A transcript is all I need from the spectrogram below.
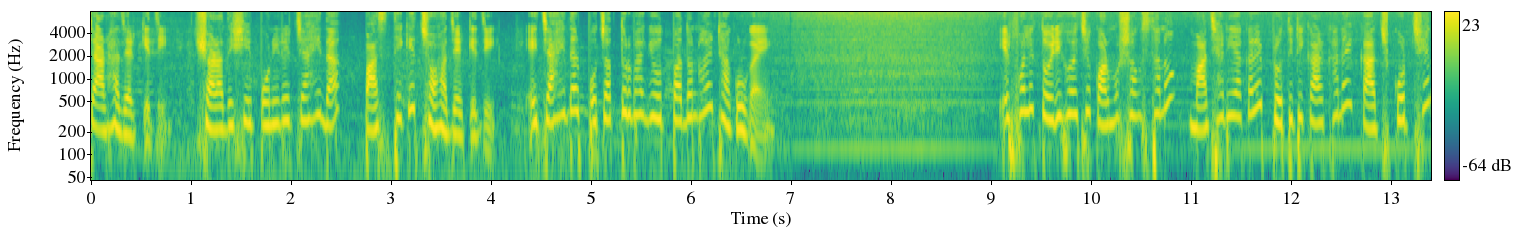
চার হাজার কেজি। সারা দেশে এই পনিরের চাহিদা পাঁচ থেকে ছ হাজার কেজি। এই চাহিদার পঁচাত্তর ভাগে উৎপাদন হয় ঠাকুরগাঁয়ে। এর ফলে তৈরি হয়েছে কর্মসংস্থানও। মাঝারি আকারে প্রতিটি কারখানায় কাজ করছেন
